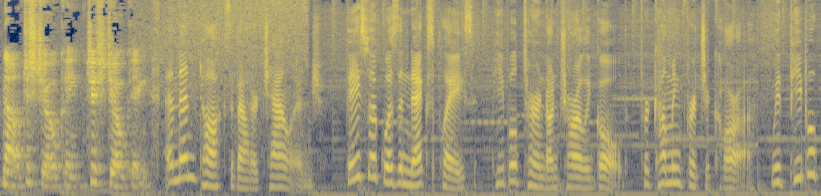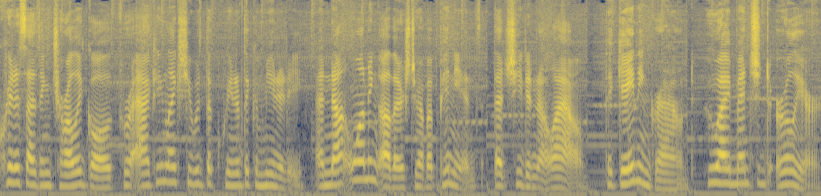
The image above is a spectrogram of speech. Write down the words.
No, just joking, just joking. And then talks about her challenge. Facebook was the next place people turned on Charlie Gold for coming for Chikara, with people criticizing Charlie Gold for acting like she was the queen of the community and not wanting others to have opinions that she didn't allow. The Gaining Ground, who I mentioned earlier,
